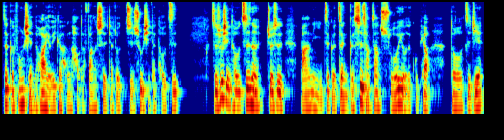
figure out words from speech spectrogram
这个风险的话，有一个很好的方式叫做指数型的投资。指数型投资呢，就是把你这个整个市场上所有的股票都直接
